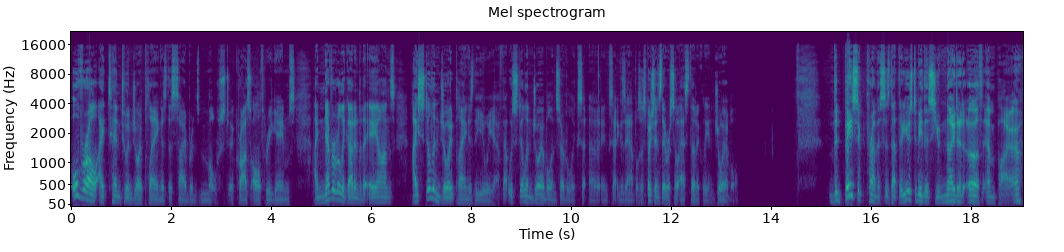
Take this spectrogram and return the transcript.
Overall, I tend to enjoy playing as the Cybrans most across all three games. I never really got into the Aeons. I still enjoyed playing as the UEF. That was still enjoyable in several ex- uh, examples, especially since they were so aesthetically enjoyable. The basic premise is that there used to be this United Earth Empire,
